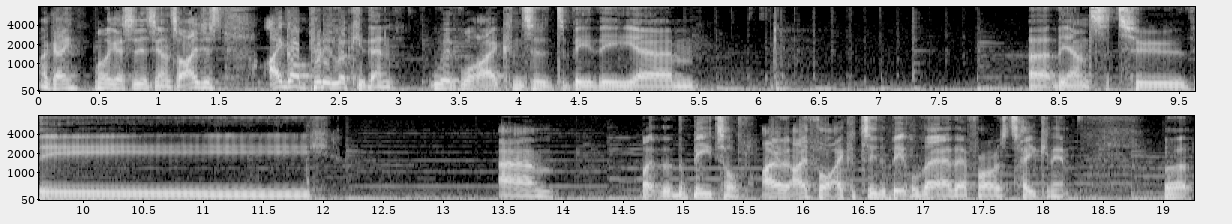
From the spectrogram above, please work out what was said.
Okay, well, I guess it is the answer. I just, I got pretty lucky then with what I considered to be the um, uh, the answer to the um, like the, the beetle. I, I thought I could see the beetle there, therefore I was taking it. But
